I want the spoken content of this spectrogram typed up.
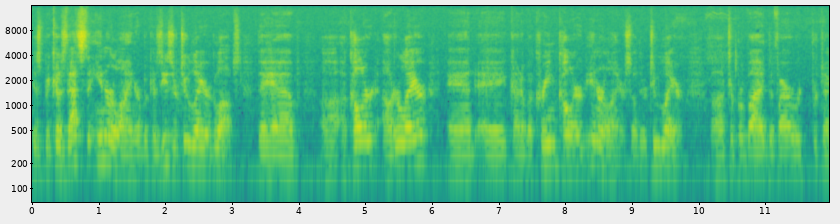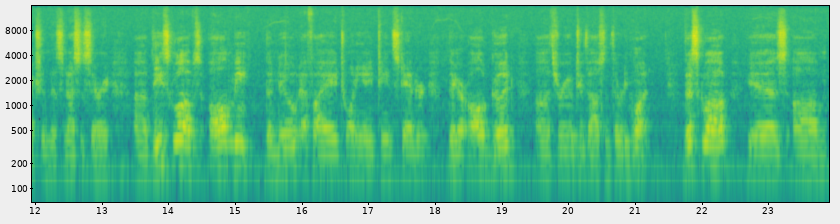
is because that's the inner liner, because these are two layer gloves. They have uh, a colored outer layer and a kind of a cream colored inner liner, so they're two layer. Uh, to provide the fire protection that's necessary. Uh, these gloves all meet the new FIA 2018 standard. They are all good uh, through 2031. This glove is um,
